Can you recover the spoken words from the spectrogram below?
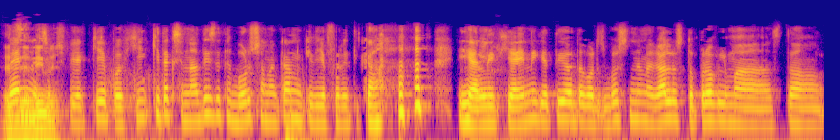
Έτσι Μπαίνουν σε ψηφιακή εποχή. Κοίταξε να δεις, δεν θα μπορούσαν να κάνουν και διαφορετικά. Η αλήθεια είναι γιατί ο ανταγωνισμός είναι μεγάλος. Το πρόβλημα στο,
